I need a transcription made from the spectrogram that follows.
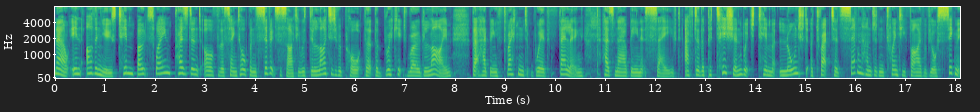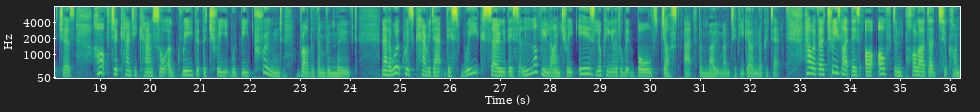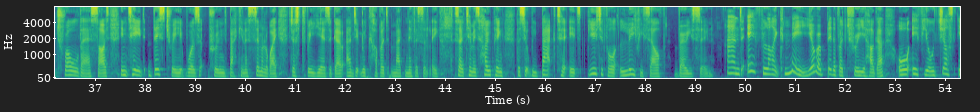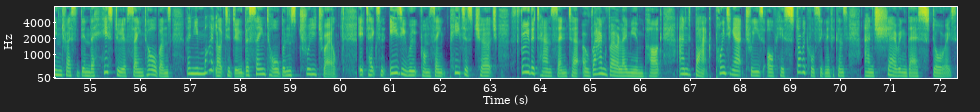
Now, in other news, Tim Boatswain, president of the St Albans Civic Society, was delighted to report that the Bricket Road lime that had been threatened with felling has now been saved. After the petition which Tim launched attracted 725 of your signatures, Hertfordshire County Council agreed that the tree would be pruned rather than removed. Now, the work was carried out this week, so this lovely lime tree is looking a little bit bald just at the moment if you go and look at it. However, trees like this are often pollarded to control their size. Indeed, this tree was pruned back in a similar way just three years ago and it recovered magnificently. So, Tim is hoping that it'll be back to its beautiful leafy self very soon. And if, like me, you're a bit of a tree hugger, or if you're just interested in the history of St Albans, then you might like to do the St Albans Tree Trail. It takes an easy route from St Peter's Church through the town centre, around Verulamium Park, and back, pointing out trees of historical significance and sharing their stories.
